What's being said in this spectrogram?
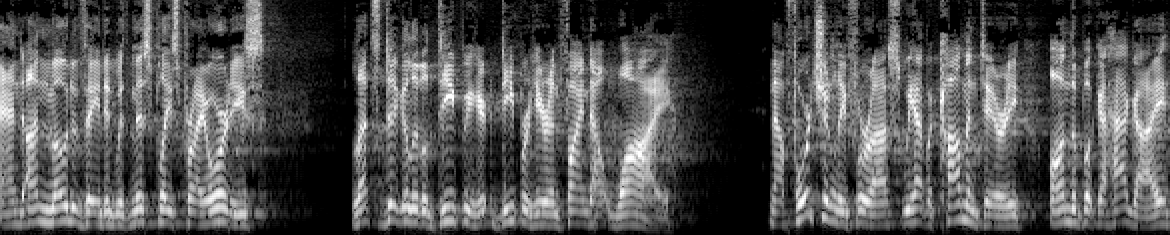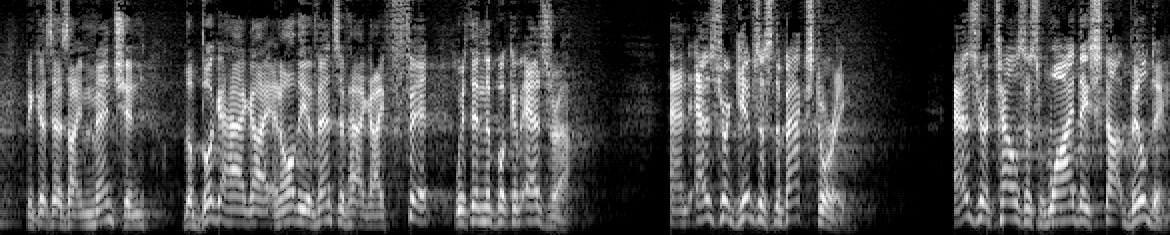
and unmotivated with misplaced priorities, let's dig a little deeper here, deeper here and find out why. Now, fortunately for us, we have a commentary on the book of Haggai because, as I mentioned, the book of Haggai and all the events of Haggai fit within the book of Ezra. And Ezra gives us the backstory. Ezra tells us why they stopped building.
